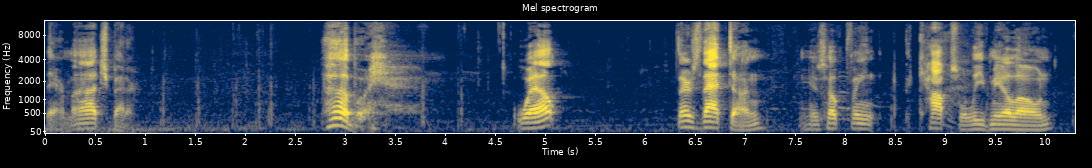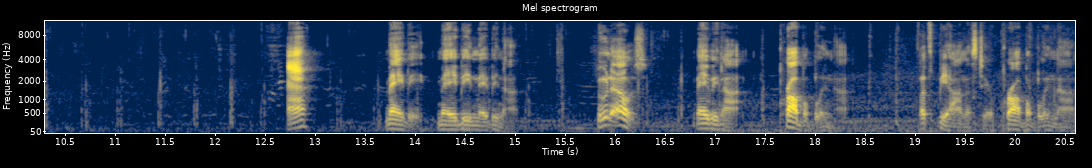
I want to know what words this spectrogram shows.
They're much better. Oh boy. Well, there's that done. Here's hoping the cops will leave me alone. Eh? Maybe. Maybe, maybe not. Who knows? Maybe not. Probably not. Let's be honest here. Probably not.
